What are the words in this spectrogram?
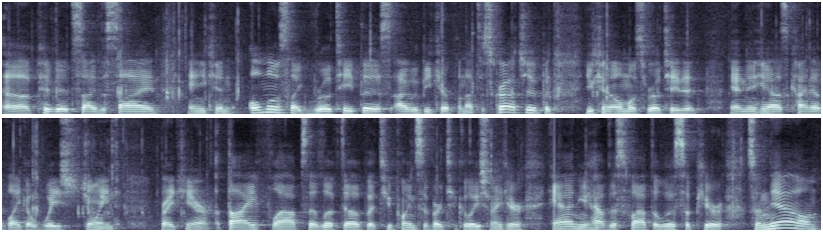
uh, pivot side to side, and you can almost like rotate this. I would be careful not to scratch it, but you can almost rotate it. And it has kind of like a waist joint right here. Thigh flaps that lift up at two points of articulation right here, and you have this flap that lifts up here. So now,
